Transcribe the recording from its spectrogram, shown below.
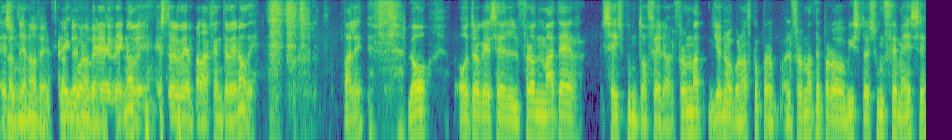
es Los de Node, los de framework Node. de, de Node. Esto es de, para la gente de Node. ¿Vale? Luego, otro que es el Front Matter 6.0. El Front yo no lo conozco, pero el Front Matter, por lo visto, es un CMS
